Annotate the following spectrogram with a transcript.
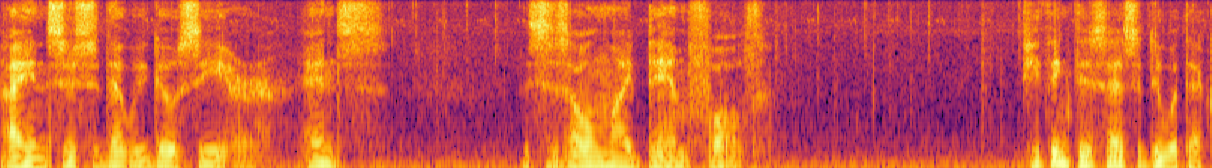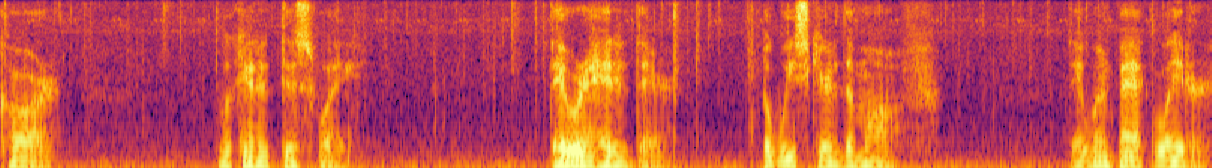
I insisted that we go see her, hence, this is all my damn fault. If you think this has to do with that car, look at it this way. They were headed there, but we scared them off. They went back later.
